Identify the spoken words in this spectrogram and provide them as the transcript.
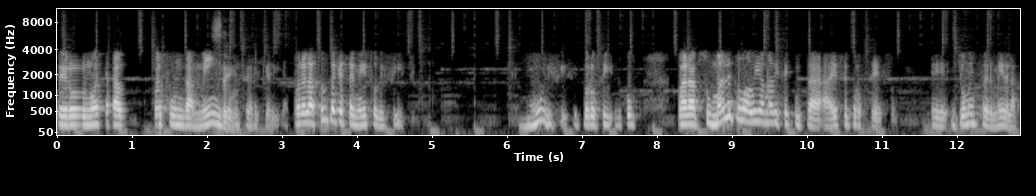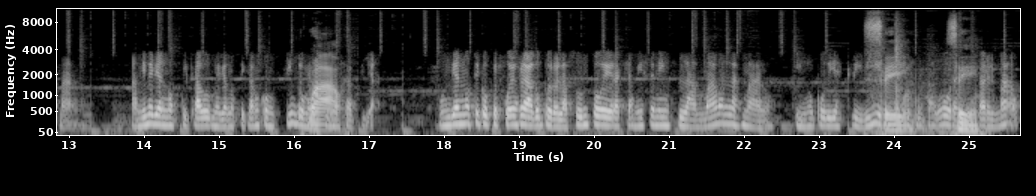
pero no estaba el fundamento que se requería. Pero el asunto es que se me hizo difícil, muy difícil, pero sí, para sumarle todavía más dificultad a ese proceso, yo me enfermé de las manos a mí me diagnosticado, me diagnosticaron con síndrome wow. de Un diagnóstico que fue errado, pero el asunto era que a mí se me inflamaban las manos y no podía escribir en la computadora, usar el mouse.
